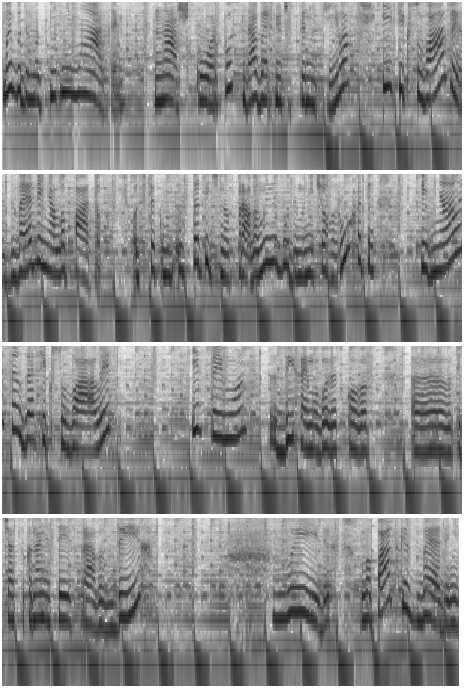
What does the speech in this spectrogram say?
Ми будемо піднімати наш корпус, да, верхню частину тіла, і фіксувати зведення лопаток. От в так, статична вправа. Ми не будемо нічого рухати. Піднялися, зафіксувались. І стоїмо, дихаємо обов'язково під час виконання цієї вправи. Вдих, видих, лопатки зведені.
